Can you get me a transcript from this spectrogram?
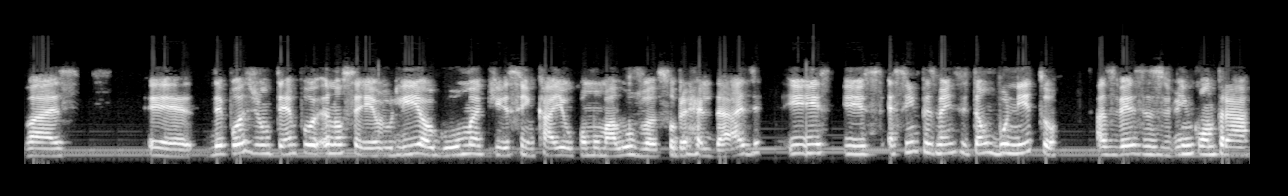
Mas é, depois de um tempo, eu não sei, eu li alguma que assim caiu como uma luva sobre a realidade e, e é simplesmente tão bonito às vezes encontrar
